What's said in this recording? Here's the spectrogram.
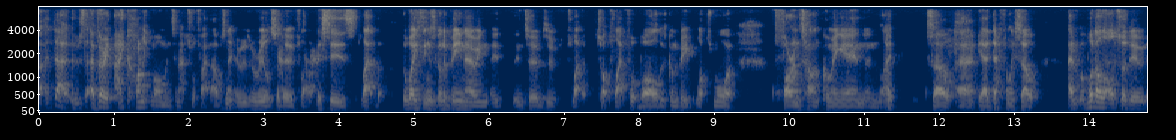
that, that it was a very iconic moment in actual fact, that wasn't it? It was a real sort of like this is like the, way things are going to be now in, in in terms of like top flight football. There's going to be lots more foreign talent coming in and like so uh, yeah, definitely so. And what I'll also do,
